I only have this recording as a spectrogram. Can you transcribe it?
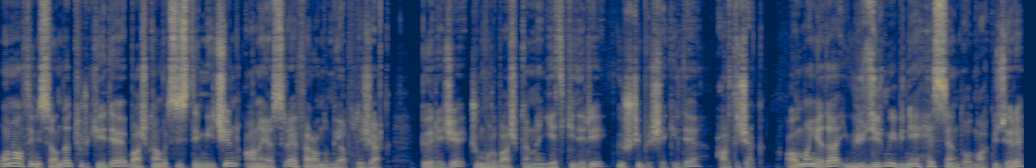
16 Nisan'da Türkiye'de başkanlık sistemi için anayasa referandumu yapılacak. Böylece Cumhurbaşkanı'nın yetkileri güçlü bir şekilde artacak. Almanya'da 120 bini Hessen'de olmak üzere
